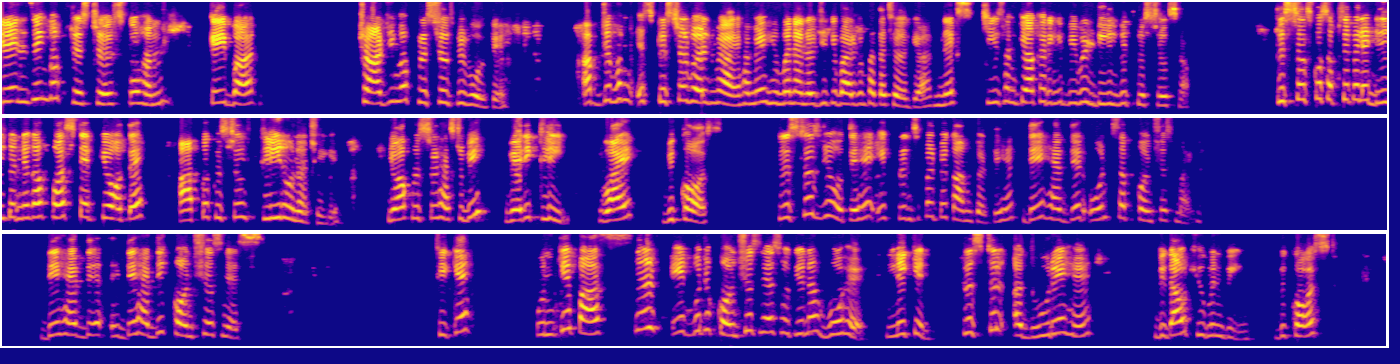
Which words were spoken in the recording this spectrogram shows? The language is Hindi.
क्लेंजिंग ऑफ़ क्रिस्टल्स को हम कई बार चार्जिंग ऑफ़ क्रिस्टल्स भी बोलते हैं। अब जब हम इस क्रिस्टल वर्ल्ड में आए, हमें ह्यूमन एनर्जी के बारे में पता चल गया। नेक्स्ट चीज़ हम क्या करेंगे? We will deal with crystals now crystals को सबसे पहले डील करने का फ़र्स्ट स्टेप क्या होता है? आपका क्रिस्टल क्लीन होना चाहिए। Your crystal has to be very clean why because crystals जो होते हैं, एक प्रिंसिपल पे काम करते हैं। They have their own subconscious mind they have they have the consciousness ठीक है? उनके पास सिर्फ़ एक वो जो कॉन्शियसनेस होती है ना, वो है। लेकिन क्रिस्टल अधूरे हैं without human being because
